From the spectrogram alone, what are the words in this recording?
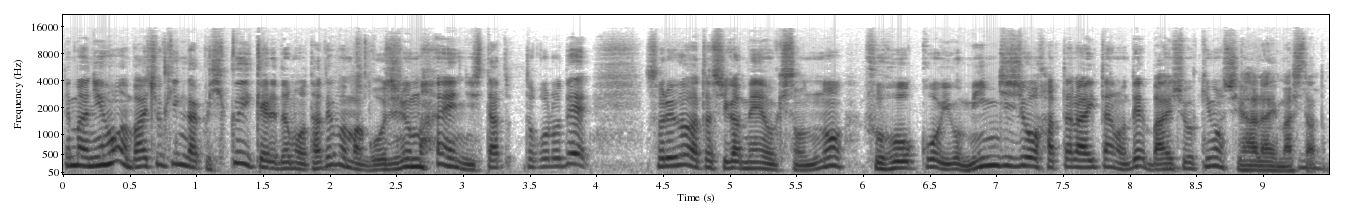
でまあ、日本は賠償金額低いけれども、例えばまあ50万円にしたところで、それは私が名誉毀損の不法行為を民事上働いたので、賠償金を支払いましたと。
